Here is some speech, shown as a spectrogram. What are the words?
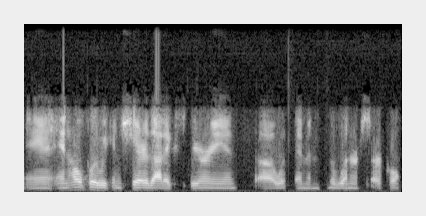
and, and hopefully we can share that experience uh, with them in the winner's circle.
